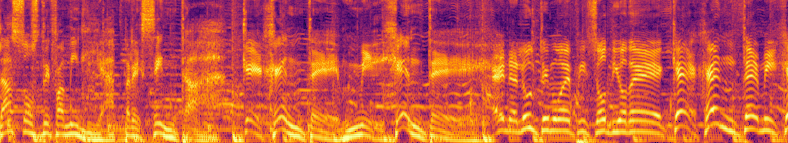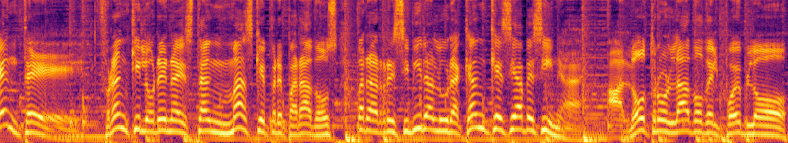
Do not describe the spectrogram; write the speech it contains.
Lazos de Familia presenta ¡Qué gente, mi gente! En el último episodio de ¡Qué gente, mi gente! Frank y Lorena están más que preparados para recibir al huracán que se avecina. Al otro lado del pueblo,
